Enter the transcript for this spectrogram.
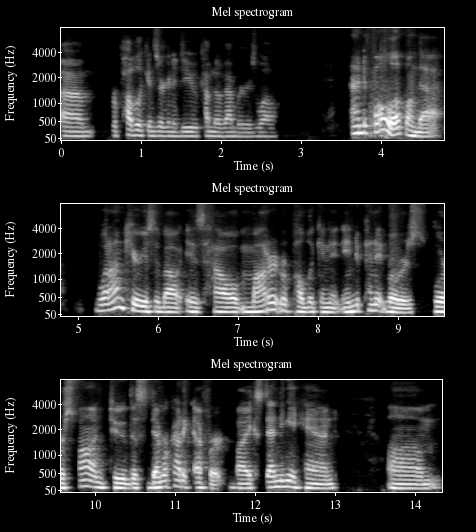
um, Republicans are going to do come November as well. And to follow up on that, what I'm curious about is how moderate Republican and independent voters will respond to this Democratic effort by extending a hand um,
